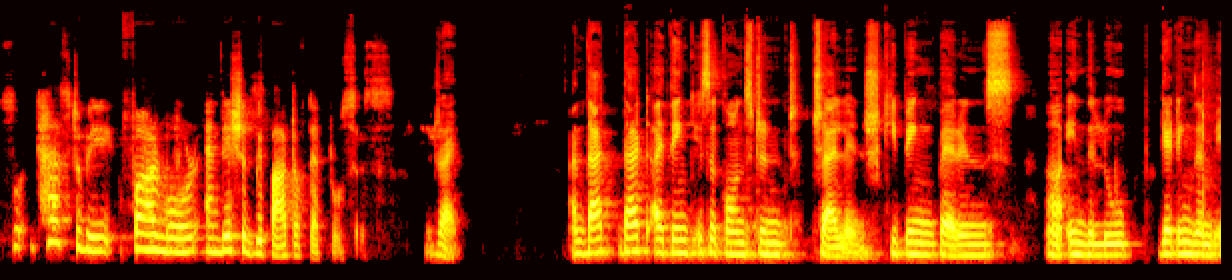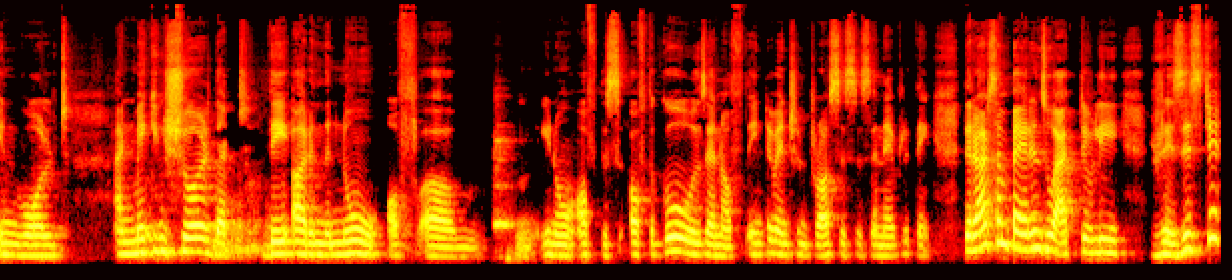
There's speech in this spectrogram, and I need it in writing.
so it has to be far more and they should be part of that process Right. And that that I think is a constant challenge, keeping parents uh, in the loop, getting them involved, and making sure that they are in the know of um, you know of this of the goals and of the intervention processes and everything. There are some parents who actively resist it,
